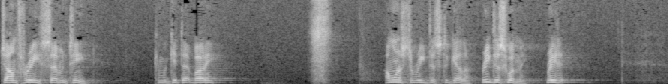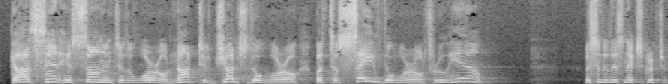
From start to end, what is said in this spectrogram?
John 3 17. Can we get that, buddy? I want us to read this together. Read this with me. Read it. God sent his Son into the world not to judge the world, but to save the world through him. Listen to this next scripture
